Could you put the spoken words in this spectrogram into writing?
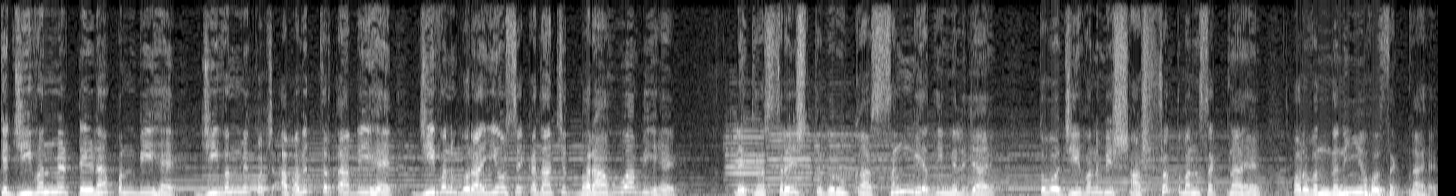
कि जीवन में टेढ़ापन भी है, जीवन में कुछ अपवित्रता भी है, जीवन बुराइयों से कदाचित भरा हुआ भी है। लेकिन श्रेष्ठ गुरु का संग यदि मिल जाए तो वो जीवन भी शाश्वत बन सकता है और वंदनीय हो सकता है।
